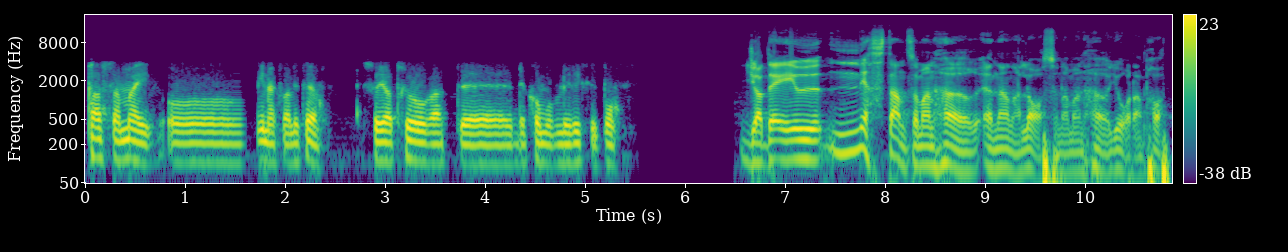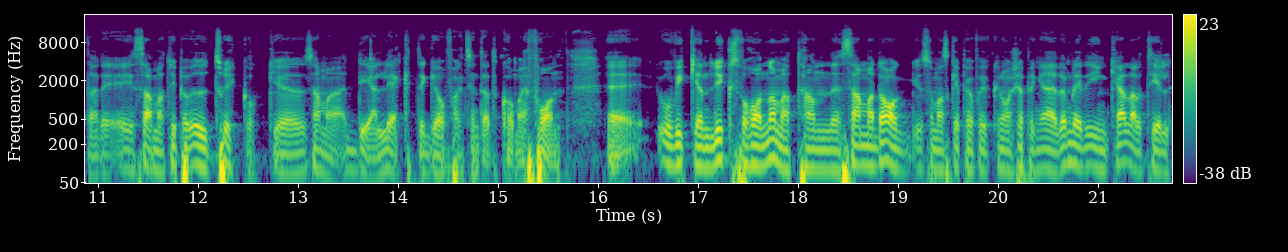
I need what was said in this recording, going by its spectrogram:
passa mig och mina kvaliteter. Så jag tror att eh, det kommer att bli riktigt bra. Ja, det är ju nästan som man hör en annan Larsson när man hör Jordan prata. Det är samma typ av uttryck och eh, samma dialekt. Det går faktiskt inte att komma ifrån. Eh, och vilken lyx för honom att han samma dag som han skrev på för IFK Norrköping även blev inkallad till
